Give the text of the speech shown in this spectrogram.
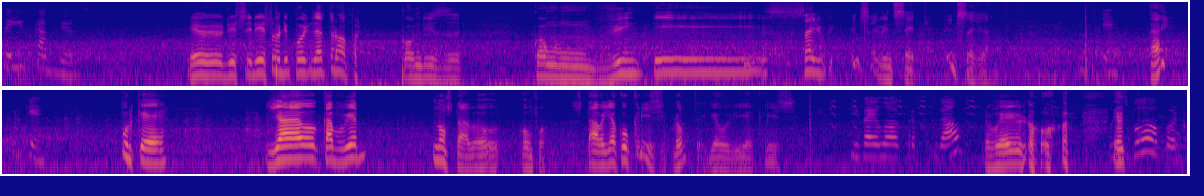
sair de Cabo Verde? Eu decidi só depois da tropa, com, diz, com 26, 26, 27, 26 anos. Porquê? Hein? Porquê? Porque já o Cabo Verde não estava com fome. Estava já com crise, pronto, já havia crise. E veio logo para Portugal? Veio logo. Lisboa ou Porto?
